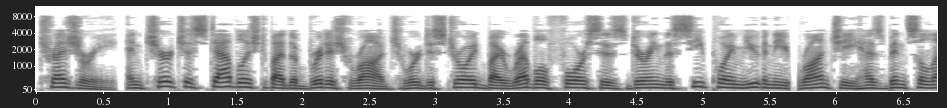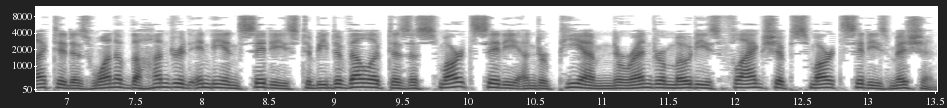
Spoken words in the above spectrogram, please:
treasury, and church established by the British Raj were destroyed by rebel forces during the Sepoy Mutiny. Ranchi has been selected as one of the hundred Indian cities to be developed as a smart city under PM Narendra Modi's flagship Smart Cities mission.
